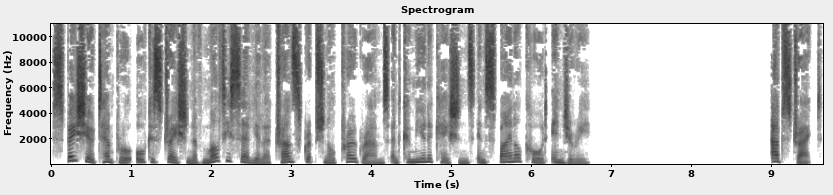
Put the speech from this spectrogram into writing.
Spatiotemporal Orchestration of Multicellular Transcriptional Programs and Communications in Spinal Cord Injury. Abstract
